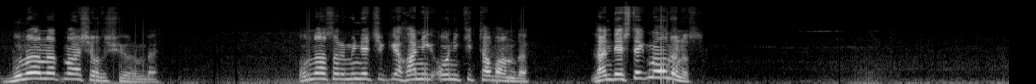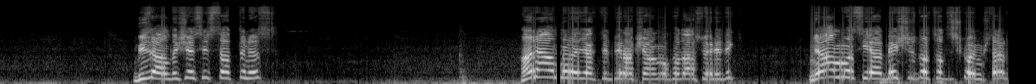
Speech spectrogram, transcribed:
Bunu anlatmaya çalışıyorum ben. Ondan sonra millet çıkıyor hani 12 tavandı. Lan destek mi oldunuz? Biz aldıkça siz sattınız. Hani alınacaktı dün akşam o kadar söyledik. Ne alması ya 500 lira satış koymuşlar.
